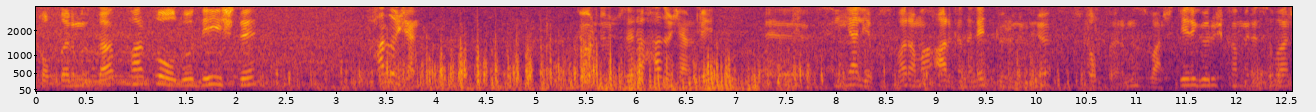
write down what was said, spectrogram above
stoplarımız da farklı olduğu değişti. Halojen gördüğünüz üzere halojen bir e, sinyal yapısı var ama arkada led görünümlü stoplarımız var. Geri görüş kamerası var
